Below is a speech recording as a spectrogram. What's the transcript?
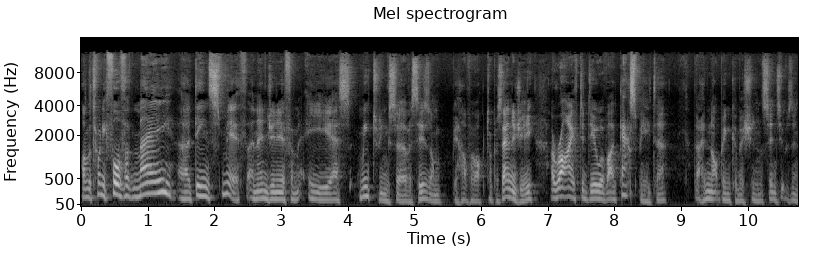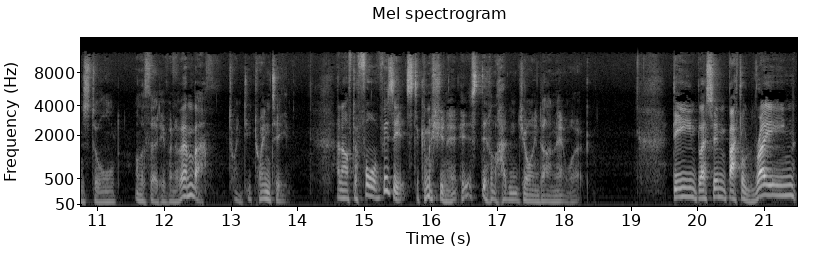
On the 24th of May, uh, Dean Smith, an engineer from AES Metering Services on behalf of Octopus Energy, arrived to deal with our gas meter that had not been commissioned since it was installed on the 30th of November 2020. And after four visits to commission it, it still hadn't joined our network. Dean, bless him, battled rain,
